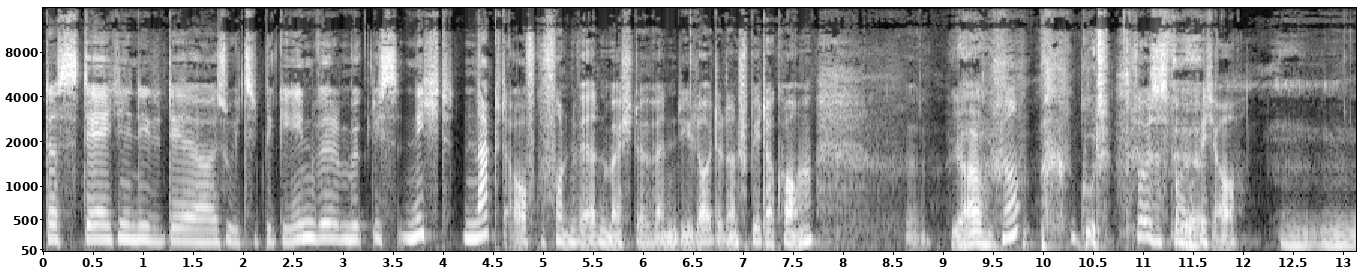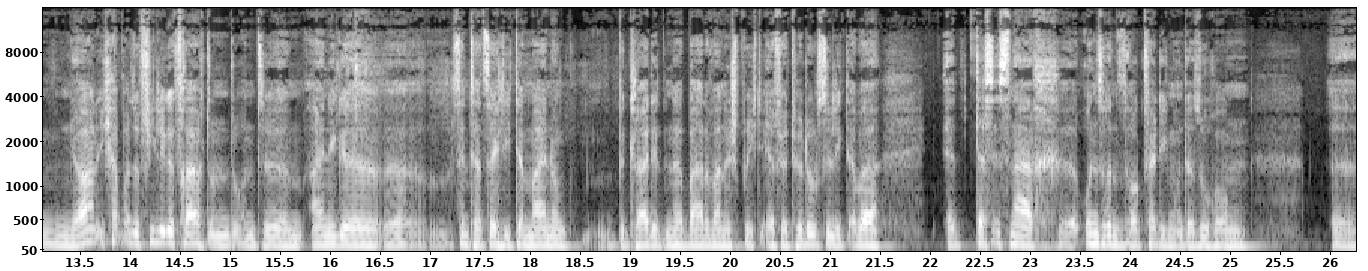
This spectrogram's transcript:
dass derjenige, der Suizid begehen will, möglichst nicht nackt aufgefunden werden möchte, wenn die Leute dann später kommen. Ja, ne? gut. So ist es vermutlich äh, auch. Ja, ich habe also viele gefragt und und äh, einige äh, sind tatsächlich der Meinung, bekleidet in der Badewanne spricht er für Tötungsdelikt, aber äh, das ist nach äh, unseren sorgfältigen Untersuchungen äh,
